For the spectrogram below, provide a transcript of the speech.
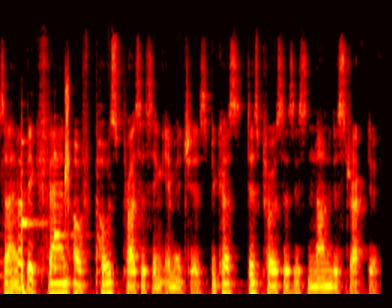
So I'm a big fan of post-processing images because this process is non-destructive.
